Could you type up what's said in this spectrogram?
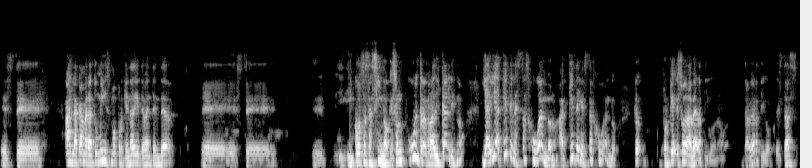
este, haz la cámara tú mismo porque nadie te va a entender, eh, este, eh, y, cosas así, ¿no? Que son ultra radicales, ¿no? Y ahí, ¿a qué te la estás jugando, no? ¿A qué te le estás jugando? Porque eso da vértigo, ¿no? Da vértigo. Estás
